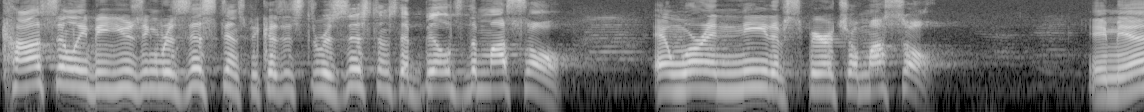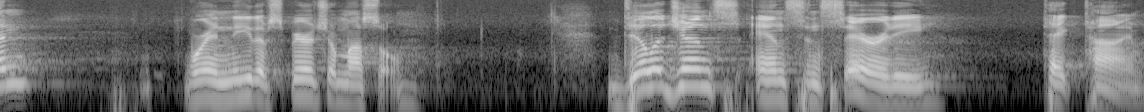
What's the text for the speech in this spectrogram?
Constantly be using resistance because it's the resistance that builds the muscle and we're in need of spiritual muscle. Amen? We're in need of spiritual muscle. Diligence and sincerity take time.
